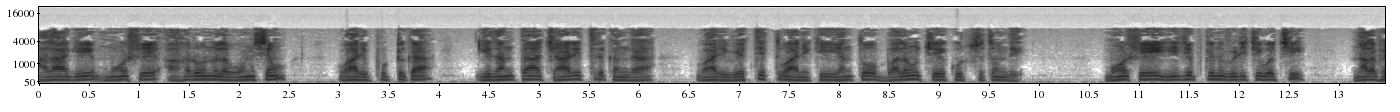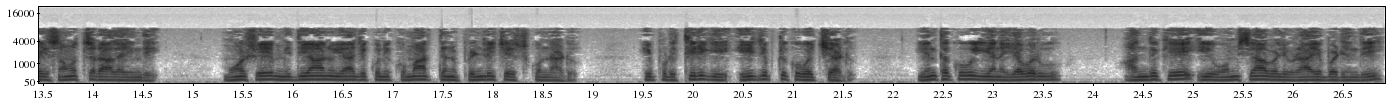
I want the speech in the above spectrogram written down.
అలాగే మోషే అహరోనుల వంశం వారి పుట్టుక ఇదంతా చారిత్రకంగా వారి వ్యక్తిత్వానికి ఎంతో బలం చేకూర్చుతుంది. మోషే ఈజిప్టును విడిచి వచ్చి నలభై సంవత్సరాలైంది. మోషే మిదియాను యాజకుని కుమార్తెను పెళ్ళి చేసుకున్నాడు. ఇప్పుడు తిరిగి ఈజిప్టుకు వచ్చాడు. ఇంతకు ఈయన ఎవరు? అందుకే ఈ వంశావళి వ్రాయబడింది.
